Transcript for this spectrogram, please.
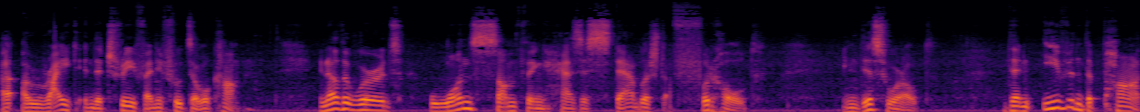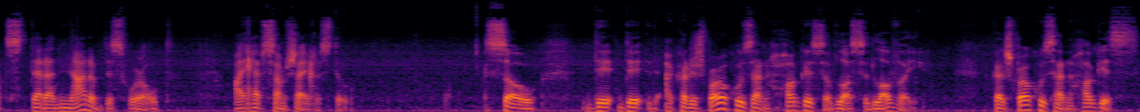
a, a right in the tree for any fruits that will come. In other words, once something has established a foothold in this world, then even the parts that are not of this world, I have some shaykhs to. So, the the Akadosh Baruch Hu's an haggis of Lasid Lavai, Akadosh Baruch Hu's an haggis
